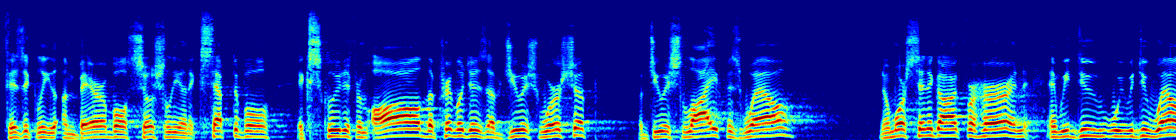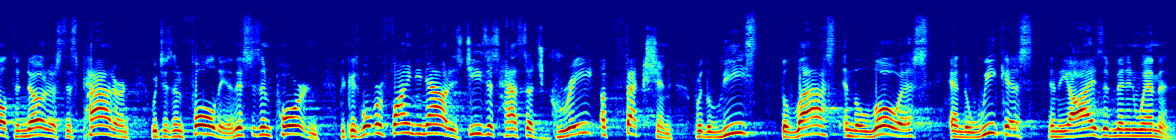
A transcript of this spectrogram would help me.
physically unbearable, socially unacceptable, excluded from all the privileges of Jewish worship, of Jewish life as well. No more synagogue for her, and, and we, do, we would do well to notice this pattern which is unfolding. And this is important because what we're finding out is Jesus has such great affection for the least, the last, and the lowest, and the weakest in the eyes of men and women.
